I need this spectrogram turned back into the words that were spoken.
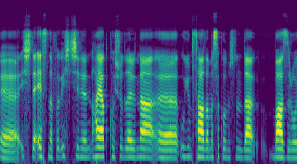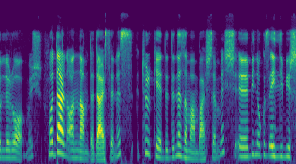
Eee, işte esnafın, işçinin hayat koşullarına eee, uyum sağlaması konusunda bazı rolleri olmuş. Modern anlamda derseniz Türkiye'de de ne zaman başlamış? Eee, 1951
